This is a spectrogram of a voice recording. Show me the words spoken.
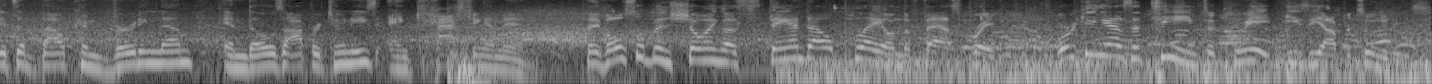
It's about converting them in those opportunities and cashing them in. They've also been showing us standout play on the fast break, working as a team to create easy opportunities.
